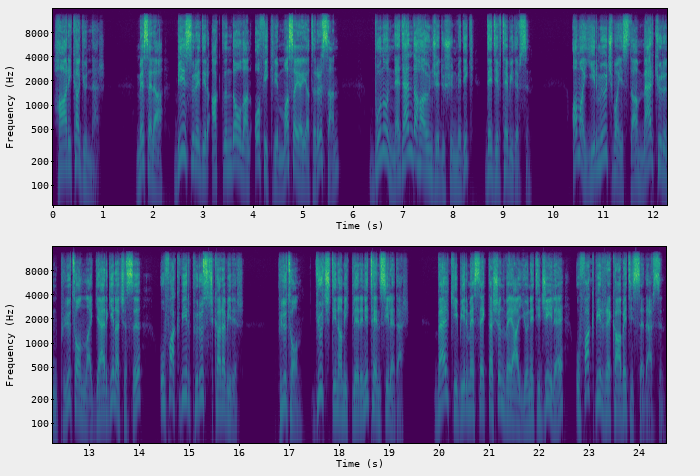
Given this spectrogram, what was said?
harika günler. Mesela bir süredir aklında olan o fikri masaya yatırırsan, bunu neden daha önce düşünmedik dedirtebilirsin. Ama 23 Mayıs'ta Merkür'ün Plüton'la gergin açısı ufak bir pürüz çıkarabilir. Plüton, güç dinamiklerini temsil eder. Belki bir meslektaşın veya yöneticiyle ufak bir rekabet hissedersin.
